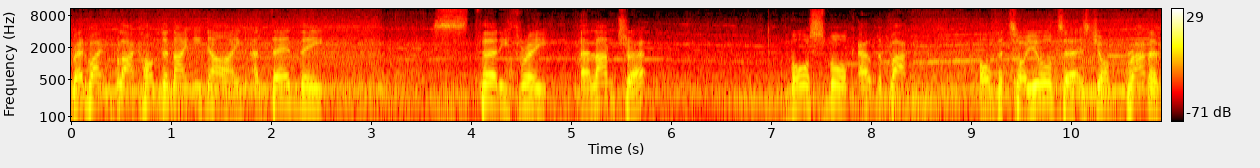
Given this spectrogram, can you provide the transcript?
red, white and black Honda 99, and then the 33 Elantra. More smoke out the back of the Toyota as John Branham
